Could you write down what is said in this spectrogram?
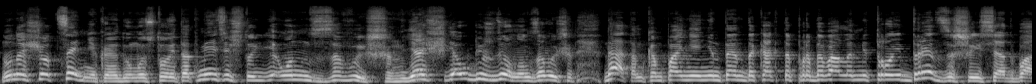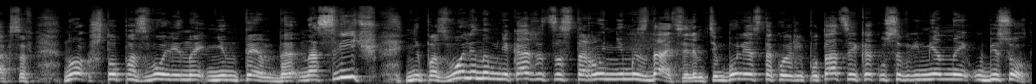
Ну, насчет ценника, я думаю, стоит отметить, что он завышен. Я, я убежден, он завышен. Да, там компания Nintendo как-то продавала Metroid Dread за 60 баксов, но что позволено Nintendo на Switch, не позволено, мне кажется, сторонним издателям, тем более с такой репутацией, как у современной Ubisoft.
